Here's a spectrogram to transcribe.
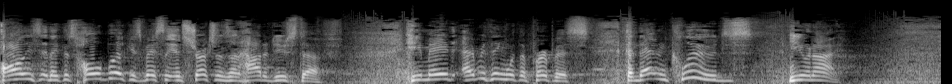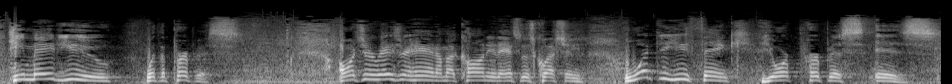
All these, like this whole book is basically instructions on how to do stuff. He made everything with a purpose, and that includes you and I. He made you with a purpose. I want you to raise your hand. I'm not calling you to answer this question. What do you think your purpose is?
